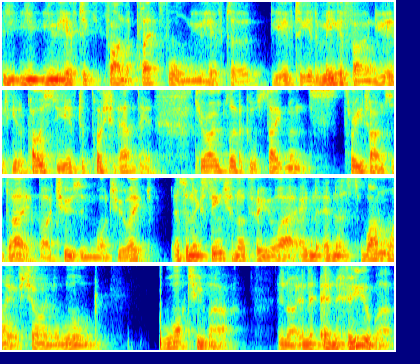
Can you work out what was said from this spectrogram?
you, you have to find a platform. You have to you have to get a megaphone. You have to get a poster. You have to push it out there. Your own political statements three times a day by choosing what you eat. It's an extension of who you are, and and it's one way of showing the world what you are, you know, and, and who you are.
